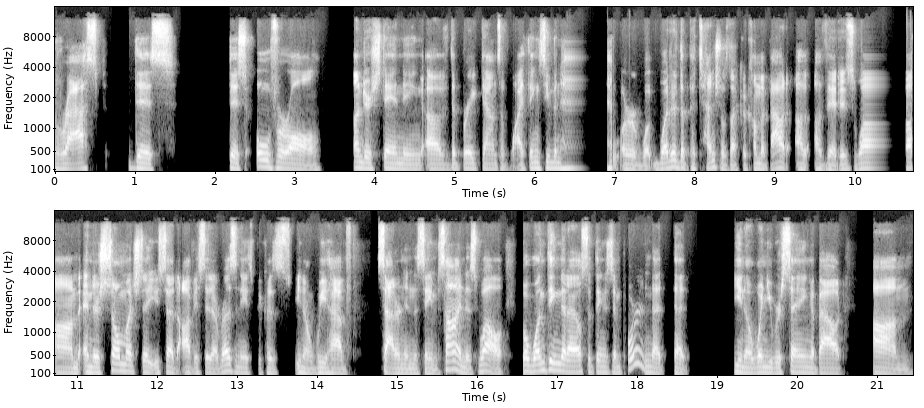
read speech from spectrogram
grasp this, this overall understanding of the breakdowns of why things even happen or what, what are the potentials that could come about of, of it as well. Um, and there's so much that you said, obviously that resonates because, you know, we have Saturn in the same sign as well. But one thing that I also think is important that, that, you know, when you were saying about, um,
